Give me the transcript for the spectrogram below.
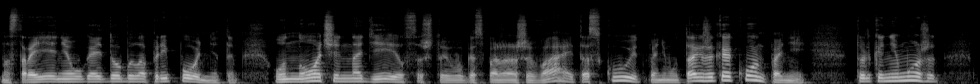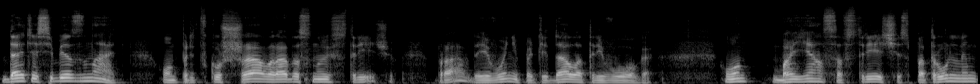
Настроение у Гайдо было приподнятым. Он очень надеялся, что его госпожа жива и тоскует по нему, так же, как он по ней, только не может дать о себе знать. Он предвкушал радостную встречу. Правда, его не покидала тревога. Он боялся встречи с патрульным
